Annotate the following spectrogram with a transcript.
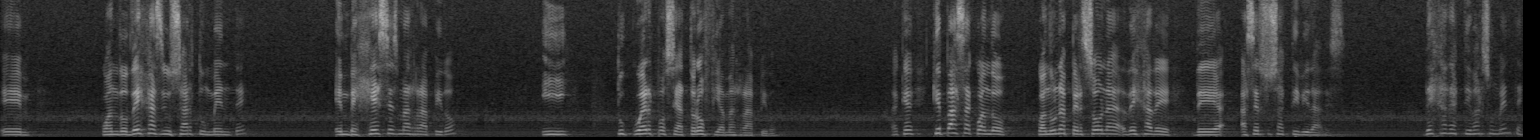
em, cuando dejas de usar tu mente, envejeces más rápido y tu cuerpo se atrofia más rápido. ¿Qué, qué pasa cuando, cuando una persona deja de, de hacer sus actividades. Deja de activar su mente.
